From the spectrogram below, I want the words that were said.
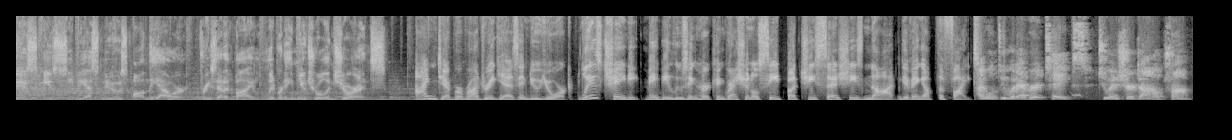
This is CBS News on the Hour, presented by Liberty Mutual Insurance. I'm Deborah Rodriguez in New York. Liz Cheney may be losing her congressional seat, but she says she's not giving up the fight. I will do whatever it takes to ensure Donald Trump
